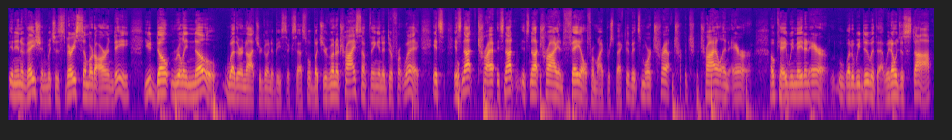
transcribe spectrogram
in innovation which is very similar to r&d you don't really know whether or not you're going to be successful but you're going to try something in a different way. It's it's not try it's not it's not try and fail from my perspective. It's more tri- tri- trial and error. Okay we made an error. What do we do with that? We don't just stop.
